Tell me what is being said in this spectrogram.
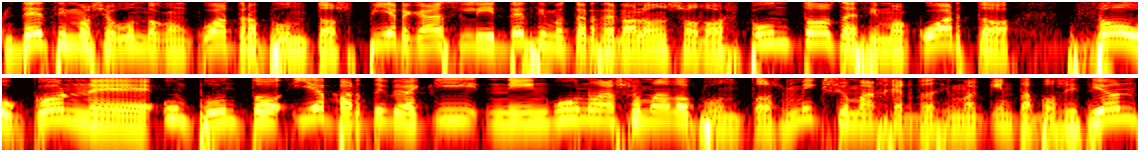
Décimo segundo con 4 puntos Pierre Gasly, décimo tercero Alonso 2 puntos, décimo cuarto Zhou con eh, un punto y a partir de aquí ninguno ha sumado puntos. Mick Schumacher décimo quinta posición,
